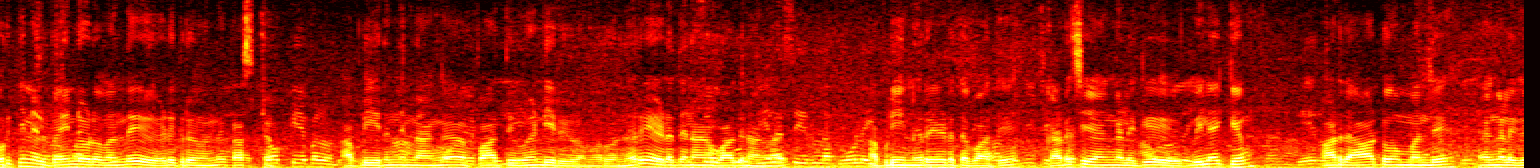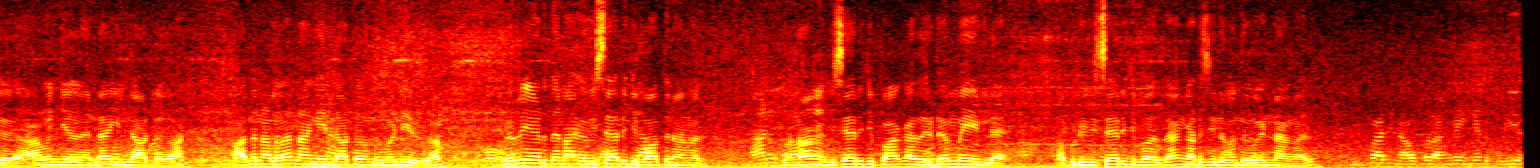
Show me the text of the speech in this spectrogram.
ஒரிஜினல் பெயிண்டோட வந்து எடுக்கிறது வந்து கஷ்டம். அப்படி இருந்து நாங்கள் பார்த்து வேண்டி இருக்கிறோம் ஒரு நிறைய இடத்த நாங்கள் பார்த்துனாங்க அப்படி நிறைய இடத்த பார்த்து கடைசி எங்களுக்கு விலைக்கும் அடுத்த ஆட்டோவும் வந்து எங்களுக்கு அமைஞ்சதுண்டா இந்த ஆட்டோ தான். அதனால தான் நாங்கள் இந்த ஆட்டோ வந்து வேண்டியிருக்கோம் நிறைய இடத்த நாங்கள் விசாரித்து பார்த்து நாங்கள் இப்போ நாங்கள் விசாரித்து பார்க்காத இடமே இல்லை. அப்படி விசாரித்து பார்த்து தான் கடைசியில் வந்து வேண்டாங்க நிப்பாட்டி நான் அப்புறம் அங்கே இங்கே போய்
